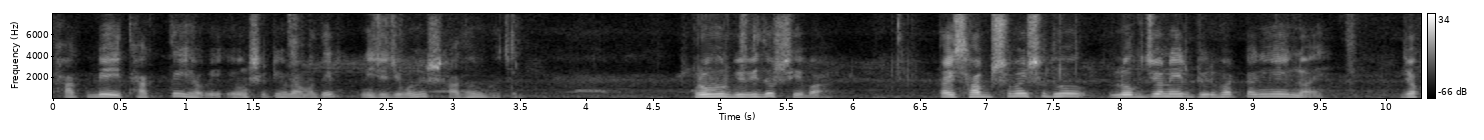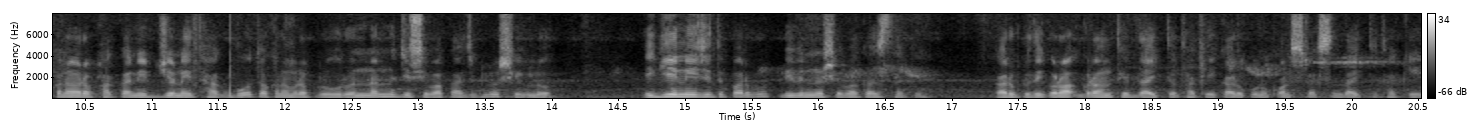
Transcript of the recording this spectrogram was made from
থাকবেই, থাকতেই হবে এবং সেটি হলো আমাদের নিজ জীবনের সাধন ভোজন। প্রভুর বিবিধ সেবা। তাই সবসময় শুধু লোকজনের ভিড়ভাট্টা নিয়েই নয়, যখন আমরা ফাঁকা নির্জনে থাকব, তখন আমরা প্রভুর অন্যান্য যে সেবা কাজগুলো, সেগুলো এগিয়ে নিয়ে যেতে পারব। বিভিন্ন সেবা কাজ থাকে। কারও প্রতি গ্র- গ্রন্থের দায়িত্ব থাকে, কারও কোনো কনস্ট্রাকশন দায়িত্ব থাকে,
